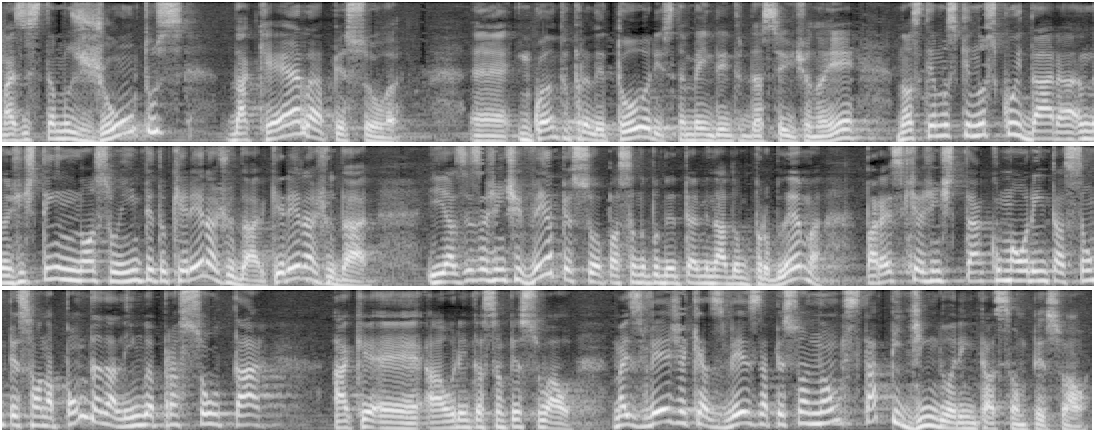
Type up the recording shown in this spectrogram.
mas estamos juntos daquela pessoa. É, enquanto preletores, também dentro da Seijo Noé, nós temos que nos cuidar. A gente tem nosso ímpeto querer ajudar, querer ajudar. E às vezes a gente vê a pessoa passando por determinado problema, parece que a gente está com uma orientação pessoal na ponta da língua para soltar a, é, a, orientação pessoal. Mas veja que às vezes a pessoa não está pedindo orientação pessoal.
